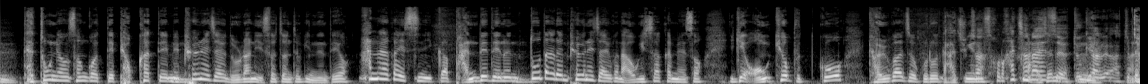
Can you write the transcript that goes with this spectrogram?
음. 대통령 선거 때 벽화 때문에 음. 표현의 자유 논란이 있었던 적이 있는데요. 하나가 있으니까 반대되는 음. 또 다른 표현의 자유가 나오기 시작하면서 이게 엉켜붙고 결과적으로 나중에는 자, 서로 하지 말자는 두개 음. 아, 네.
